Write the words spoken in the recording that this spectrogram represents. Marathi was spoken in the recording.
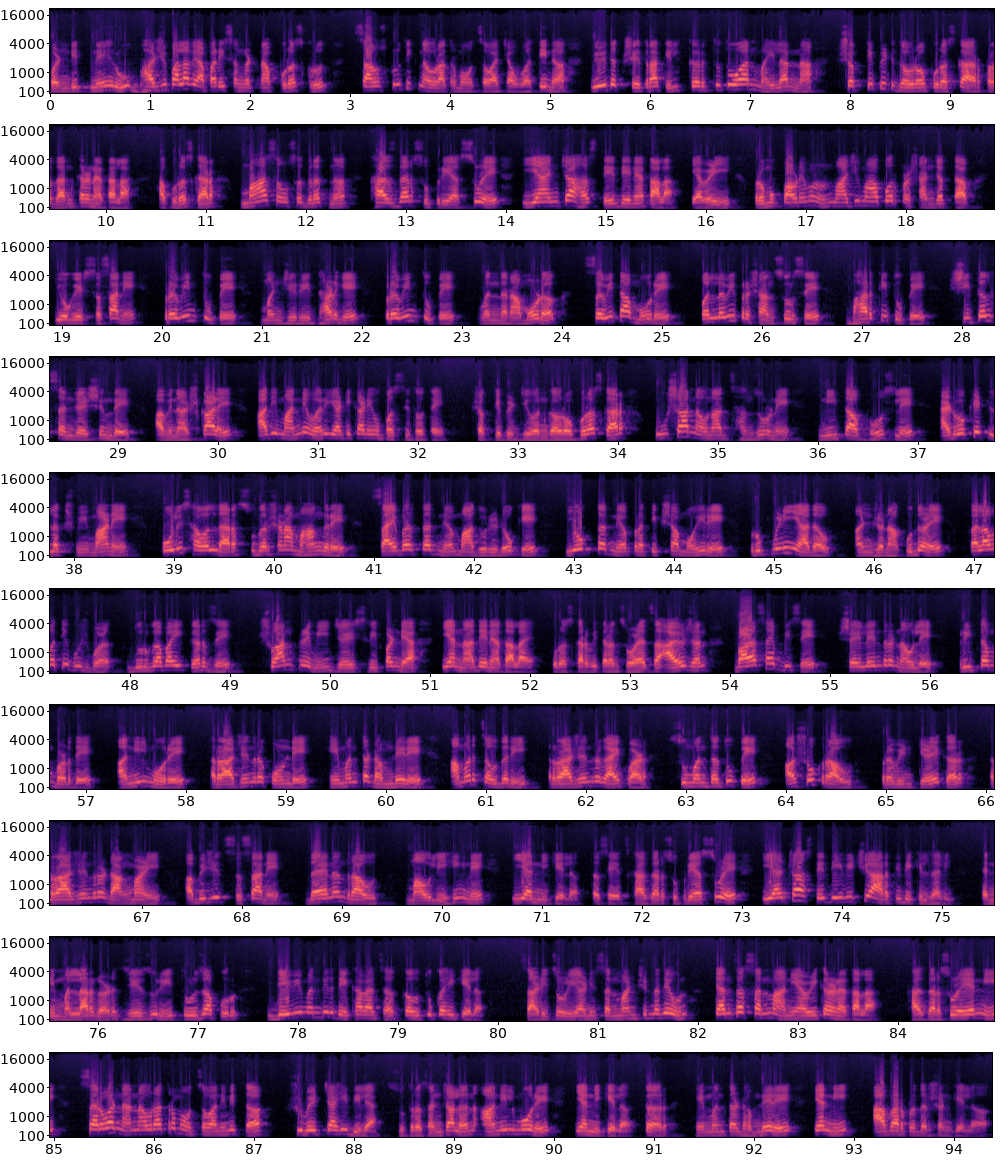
पंडित नेहरू भाजीपाला व्यापारी संघटना पुरस्कृत सांस्कृतिक नवरात्र महोत्सवाच्या वतीनं विविध क्षेत्रातील कर्तृत्ववान महिलांना शक्तीपीठ गौरव पुरस्कार प्रदान करण्यात आला. हा पुरस्कार महासंसद रत्न खासदार सुप्रिया सुळे यांच्या हस्ते देण्यात आला. यावेळी प्रमुख पाहुणे म्हणून माजी महापौर प्रशांत जगताप योगेश ससाने प्रवीण तुपे मंजिरी धाडगे प्रवीण तुपे वंदना मोडक सविता मोरे पल्लवी प्रशांत सुरसे भारती तुपे शीतल संजय शिंदे अविनाश काळे आदी मान्यवर या ठिकाणी उपस्थित होते. शक्तीपीठ जीवन गौरव पुरस्कार उषा नवनाथ झांजुर्णे नीता भोसले ॲडव्होकेट लक्ष्मी माने पोलीस हवालदार सुदर्शना महांगरे सायबर तज्ज्ञ माधुरी डोके योग प्रतीक्षा मोहिरे रुक्मिणी यादव अंजना कुदळे कलावती भुजबळ दुर्गाबाई गर्जे श्वानप्रेमी जयश्री पंड्या यांना देण्यात आलाय. पुरस्कार वितरण सोहळ्याचं आयोजन बाळासाहेब बिसे शैलेंद्र नवले प्रीतम बडदे अनिल मोरे राजेंद्र कोंडे हेमंत ढमढेरे अमर चौधरी राजेंद्र गायकवाड सुमंत तुपे अशोक राऊत प्रवीण टिळेकर राजेंद्र डांगमाळी अभिजित ससाने दयानंद राऊत माऊली हिंगणे यांनी केलं. तसेच खासदार सुप्रिया सुळे यांच्या हस्ते देवीची आरती देखील झाली. त्यांनी मल्हारगड जेजुरी तुळजापूर देवी मंदिर देखाव्याचं कौतुकही केलं. साडी चोळी आणि सन्मान चिन्ह देऊन त्यांचा सन्मान यावेळी करण्यात आला. खासदार सुळे यांनी सर्वांना नवरात्र महोत्सवानिमित्त शुभेच्छाही दिल्या. सूत्रसंचालन अनिल मोरे यांनी केलं. तर हेमंत ढमढेरे यांनी आभार प्रदर्शन केलं.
